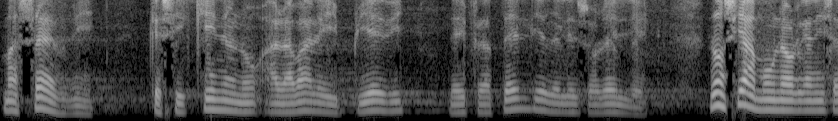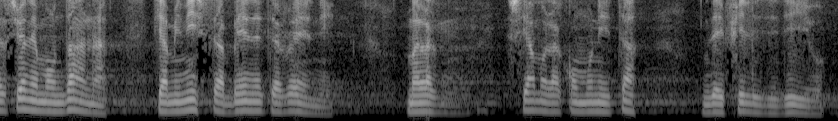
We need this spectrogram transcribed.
ma servi che si chinano a lavare i piedi dei fratelli e delle sorelle. Non siamo un'organizzazione mondana che amministra bene terreni, ma la, siamo la comunità dei figli di Dio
